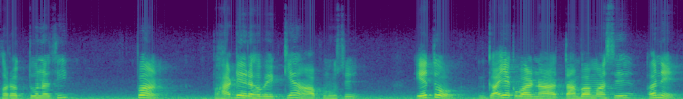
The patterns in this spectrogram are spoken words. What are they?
ફરકતું નથી? પણ ભાડેર હવે ક્યાં આપણું છે એ તો ગાયકવાડના તાંબામાં છે અને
